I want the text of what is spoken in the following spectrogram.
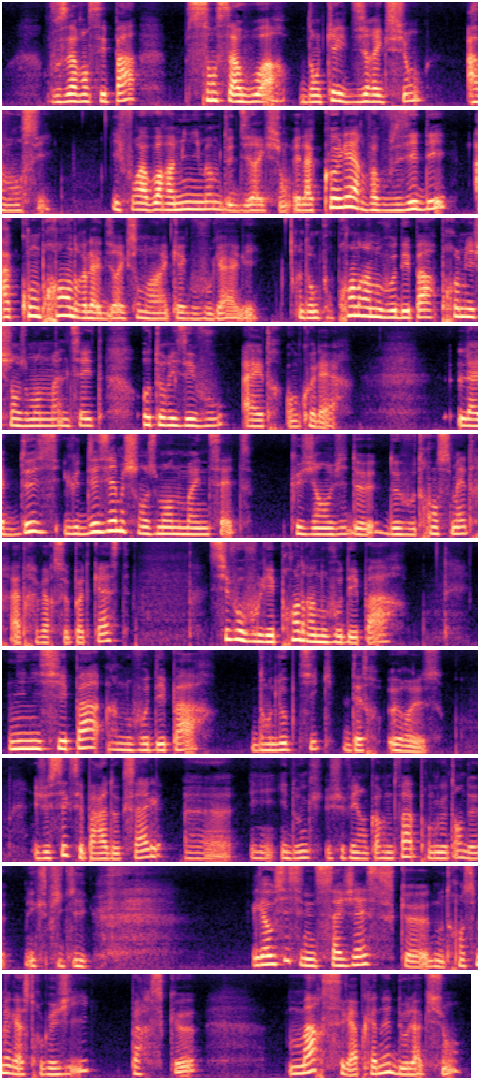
Vous avancez pas sans savoir dans quelle direction avancer. Il faut avoir un minimum de direction. Et la colère va vous aider à comprendre la direction dans laquelle vous voulez aller. Donc pour prendre un nouveau départ, premier changement de mindset, autorisez-vous à être en colère. Le deuxième changement de mindset que j'ai envie de, vous transmettre à travers ce podcast, si vous voulez prendre un nouveau départ, n'initiez pas un nouveau départ dans l'optique d'être heureuse. Je sais que c'est paradoxal, euh, et, donc je vais encore une fois prendre le temps de m'expliquer. Là aussi, c'est une sagesse que nous transmet l'astrologie parce que Mars, c'est la planète de l'action,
